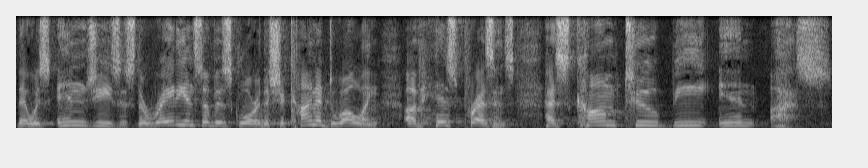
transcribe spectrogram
that was in Jesus, the radiance of His glory, the Shekinah dwelling of His presence, has come to be in us.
